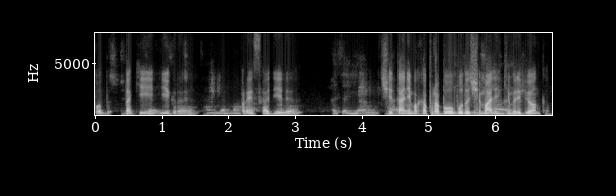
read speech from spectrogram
Вот такие игры происходили. Читание Махапрабху, будучи маленьким ребенком,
